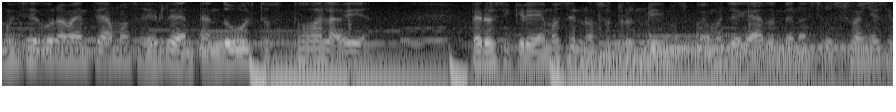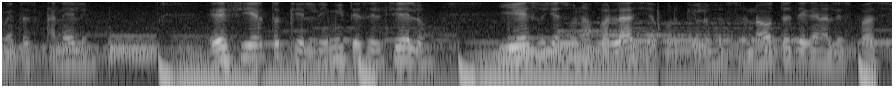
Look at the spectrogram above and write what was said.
muy seguramente vamos a ir levantando bultos toda la vida. Pero si creemos en nosotros mismos, podemos llegar donde nuestros sueños y metas anhelen. Es cierto que el límite es el cielo y eso ya es una falacia porque los astronautas llegan al espacio.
